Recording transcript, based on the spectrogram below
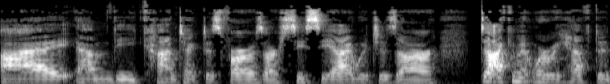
I am the contact as far as our CCI, which is our document where we have to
